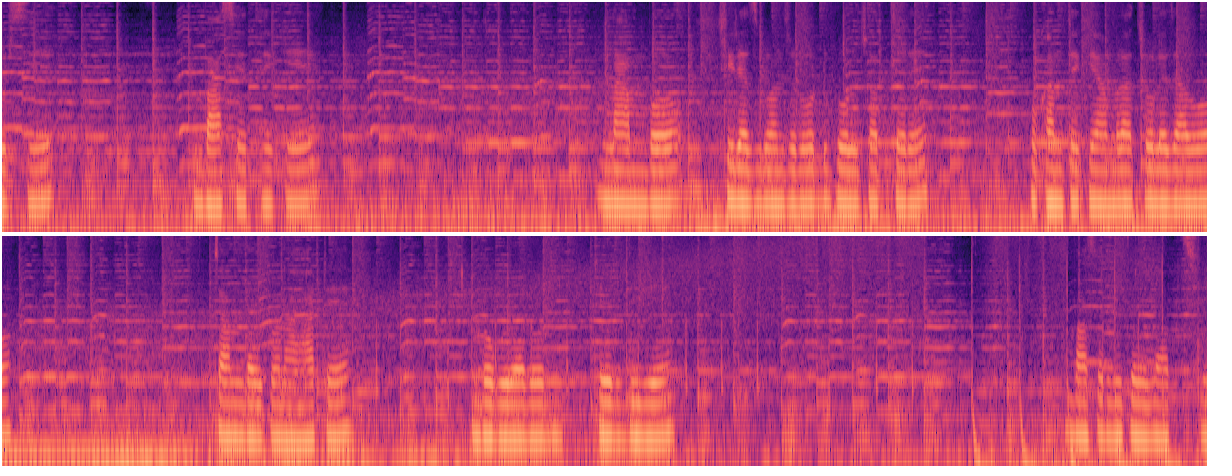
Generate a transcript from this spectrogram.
উঠছি। বাসে থেকে নামবো, সিরাজগঞ্জ রোড, গোল চত্বরে। ওখান থেকে আমরা চলে যাব চান্দাইকোনা হাটে, বগুড়া রোডের দিকে। বাসের ভিতরে যাচ্ছি।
